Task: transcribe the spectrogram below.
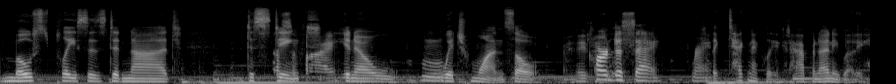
most places did not distinct, Specify. you know, Mhm. which one. So Hard to say. Right. like technically it could happen to anybody.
